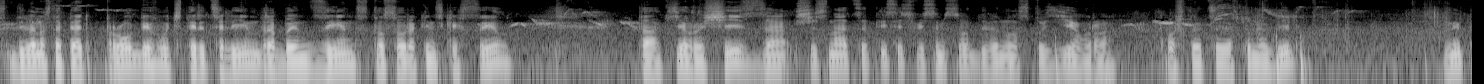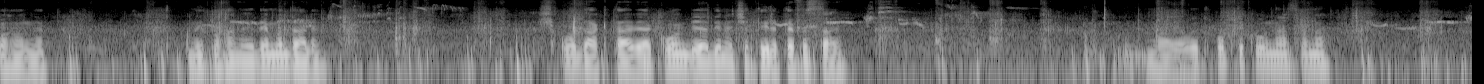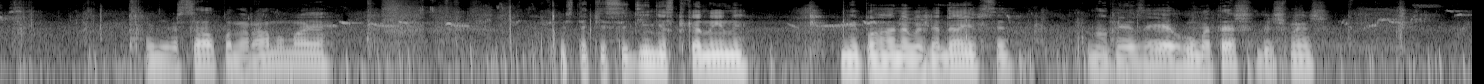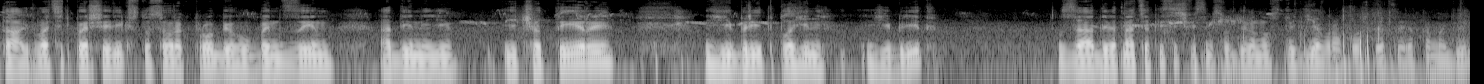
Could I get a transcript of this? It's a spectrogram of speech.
95 пробігу, 4 циліндра, бензин, 140 кінських сил. Так, євро 6 за 16 890 євро. Коштує цей автомобіль. Непогано. Непогано. Йдемо далі. Шкода Octavia Комбі 1.4 TFSI. Має LED оптику у нас вона. Універсал, панораму має. Ось такі сидіння з тканини. Непогано виглядає все. На DSG гума теж більш-менш. Так, 21 рік, 140 пробігу, бензин 1,4, гібрид, плагін гібрид за 19 890 євро коштує цей автомобіль.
